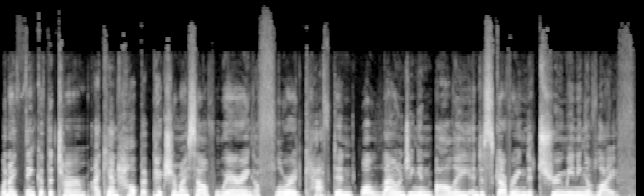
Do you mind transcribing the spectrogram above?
When I think of the term, I can't help but picture myself wearing a florid kaftan while lounging in Bali and discovering the true meaning of life.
